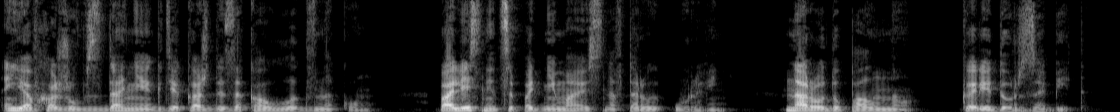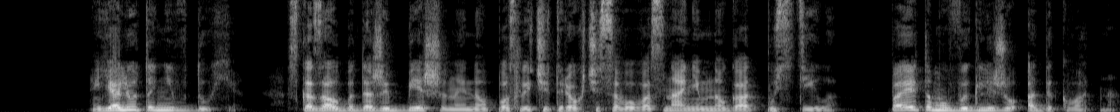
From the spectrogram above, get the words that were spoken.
Я вхожу в здание, где каждый закоулок знаком. По лестнице поднимаюсь на второй уровень. Народу полно, коридор забит. Я люто не в духе. Сказал бы даже бешеный, но после четырехчасового сна немного отпустила. Поэтому выгляжу адекватно.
